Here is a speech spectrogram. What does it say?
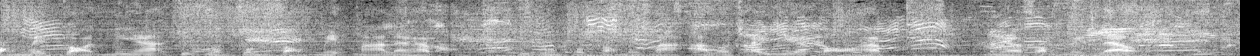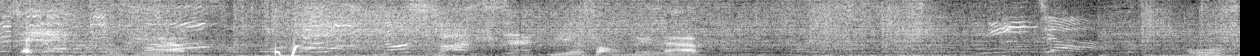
2 เม็ดก่อนนี่ฮะจุดวงกลม 2 เม็ดมาแล้วครับจุดวงกลม 2 เม็ดมาอะเราใช้เนียต่อครับเนีย2เม็ดแล้วโอเคครับ เนีย2เม็ดแล้วครับ โอเค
